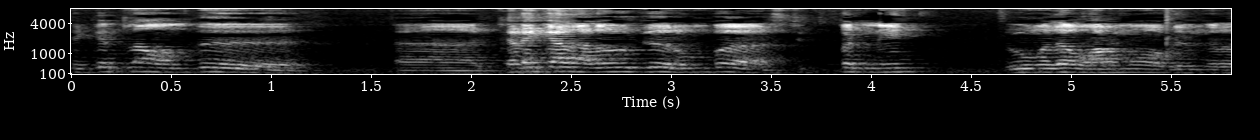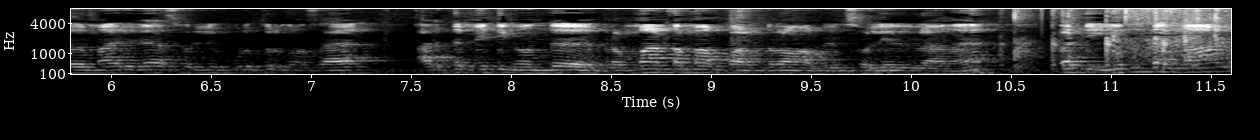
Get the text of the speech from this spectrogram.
டிக்கெட்லாம் வந்து கிடைக்காத அளவுக்கு ரொம்ப ஸ்டிக் பண்ணி இவங்க தான் வரணும் அப்படிங்கிறது மாதிரி தான் சொல்லி கொடுத்துருக்கோம் சார். அடுத்த மீட்டிங் வந்து பிரம்மாண்டமாக பண்ணுறோம் அப்படின்னு சொல்லியிருக்காங்க பட் இந்த நாள்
